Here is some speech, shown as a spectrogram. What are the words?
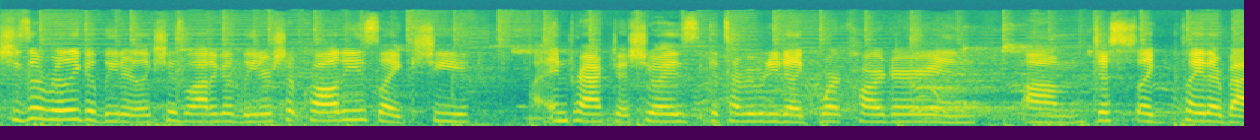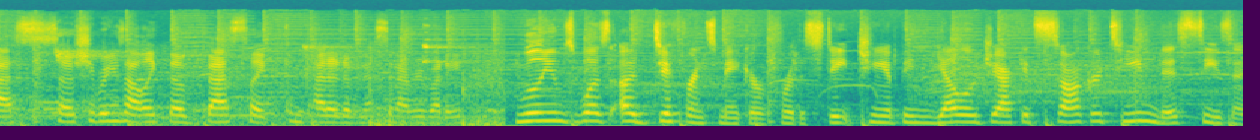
She's a really good leader. Like she has a lot of good leadership qualities. Like she, in practice, she always gets everybody to like work harder and um, just like play their best. So she brings out like the best like competitiveness in everybody. Williams was a difference maker for the state champion Yellow Jackets soccer team this season.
